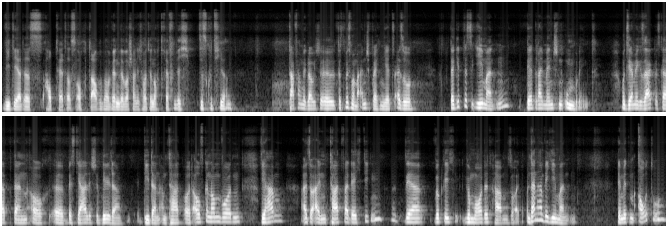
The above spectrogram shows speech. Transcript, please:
wie der des Haupttäters. Auch darüber werden wir wahrscheinlich heute noch trefflich diskutieren. Da fangen wir, glaube ich, äh, das müssen wir mal ansprechen jetzt. Also da gibt es jemanden, der drei Menschen umbringt. Und Sie haben ja gesagt, es gab dann auch äh, bestialische Bilder, die dann am Tatort aufgenommen wurden. Wir haben also einen Tatverdächtigen, der wirklich gemordet haben soll. Und dann haben wir jemanden, der mit dem Auto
